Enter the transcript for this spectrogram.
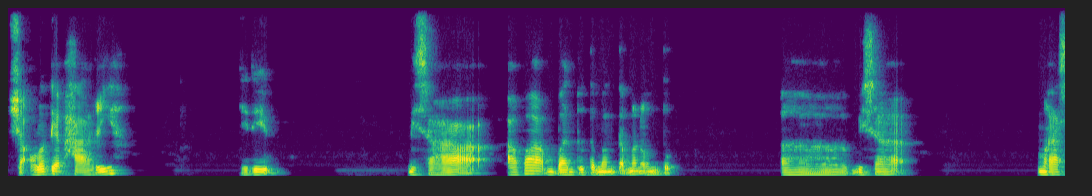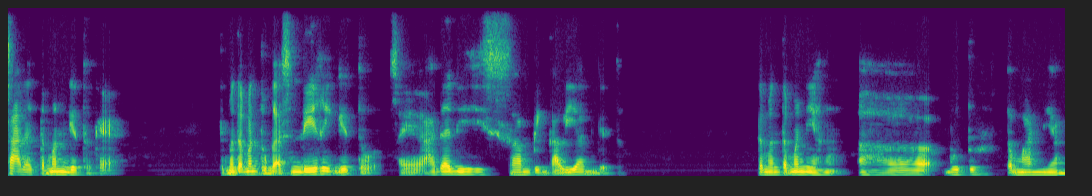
insya Allah tiap hari jadi bisa apa membantu teman-teman untuk uh, bisa merasa ada teman gitu kayak teman-teman tuh nggak sendiri gitu saya ada di samping kalian gitu. Teman-teman yang uh, butuh teman yang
